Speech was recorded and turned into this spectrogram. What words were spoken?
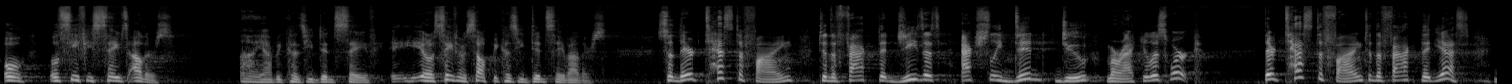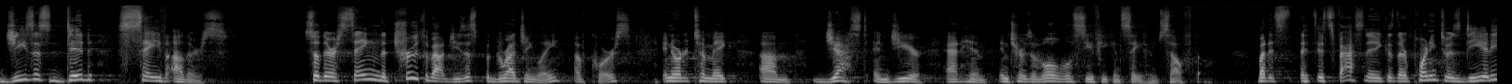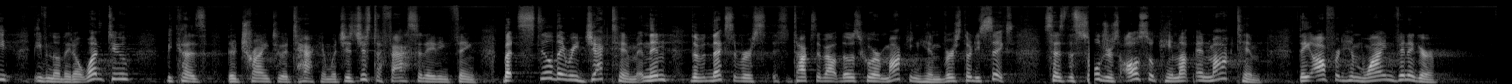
Oh, let's see if he saves others. Oh, yeah, because he did save, you know, save himself because he did save others. So they're testifying to the fact that Jesus actually did do miraculous work. They're testifying to the fact that, yes, Jesus did save others. So they're saying the truth about Jesus, begrudgingly, of course, in order to make um, jest and jeer at him in terms of, oh, we'll see if he can save himself, though. But it's, it's fascinating because they're pointing to his deity, even though they don't want to, because they're trying to attack him, which is just a fascinating thing. But still, they reject him. And then the next verse talks about those who are mocking him. Verse 36 says, The soldiers also came up and mocked him. They offered him wine vinegar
